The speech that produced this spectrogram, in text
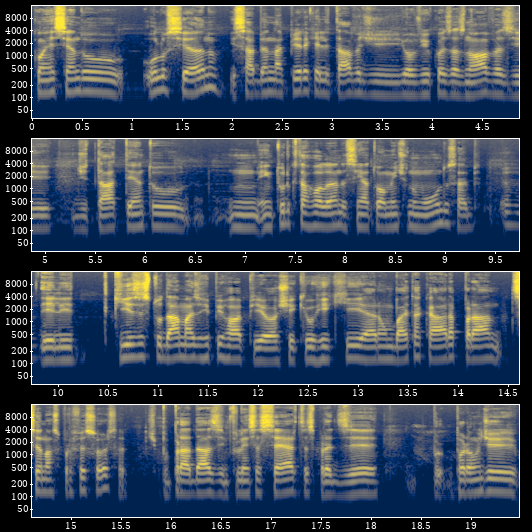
conhecendo o Luciano e sabendo na pira que ele tava de ouvir coisas novas e de estar atento em tudo que tá rolando, assim, atualmente no mundo, sabe? Uhum. Ele quis estudar mais o hip hop. Eu achei que o Rick era um baita cara pra ser nosso professor, sabe? Tipo, pra dar as influências certas, pra dizer por, por onde,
